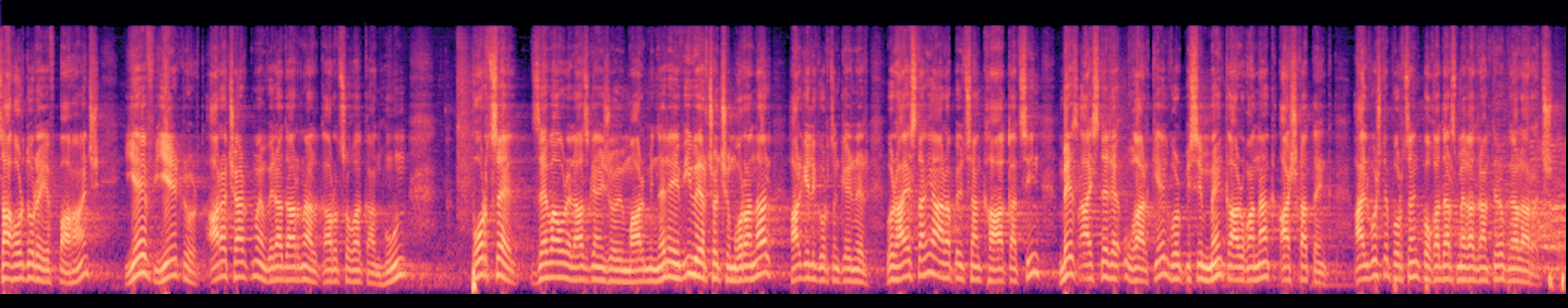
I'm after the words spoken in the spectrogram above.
Սա հորդոր է եւ պահանջ եւ երկրորդ առաջարկում եմ վերադառնալ կառուցողական հուն փորձել ձևավորել ազգային ժողովի մարմինները եւ ի վերջո չմոռանալ հարգելի գործընկերներ, որ Հայաստանի Հանրապետության քաղաքացին մեզ այստեղ է ուղարկել, որպիսի մենք կարողանանք աշխատենք, այլ ոչ թե փորձենք փոխադարձ մեղադրանքներով գնալ առաջ։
